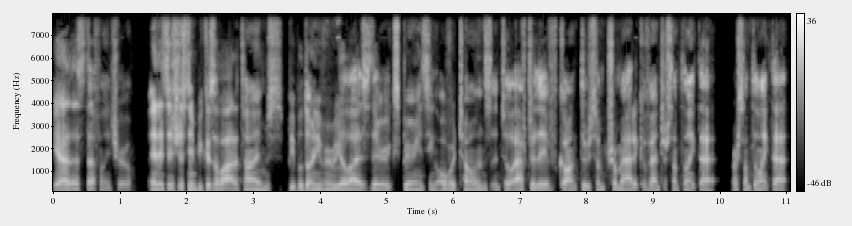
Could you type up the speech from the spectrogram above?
Yeah, that's definitely true. And it's interesting because a lot of times people don't even realize they're experiencing overtones until after they've gone through some traumatic event or something like that, or something like that.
